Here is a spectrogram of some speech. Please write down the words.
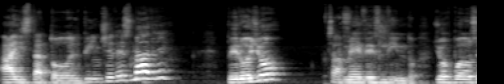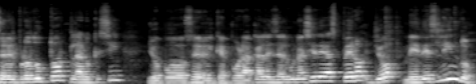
ahí está todo el pinche desmadre, pero yo Me deslindo. Yo puedo ser el productor, claro que sí, yo puedo ser el que por acá les dé algunas ideas, pero yo me deslindo.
